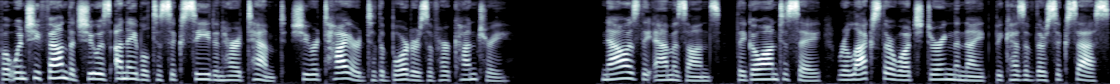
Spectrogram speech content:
But when she found that she was unable to succeed in her attempt, she retired to the borders of her country. Now, as the Amazons, they go on to say, relax their watch during the night because of their success,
